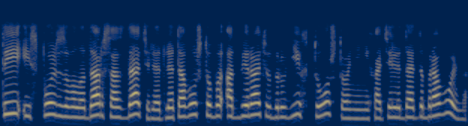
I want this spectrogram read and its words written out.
Ты использовала дар Создателя для того, чтобы отбирать у других то, что они не хотели дать добровольно.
